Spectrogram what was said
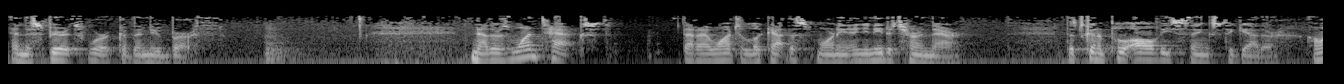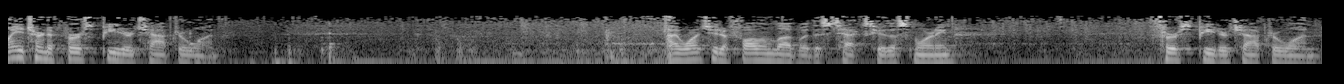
and the Spirit's work of the new birth. Now, there's one text that I want to look at this morning, and you need to turn there, that's going to pull all these things together. I want you to turn to 1 Peter chapter 1. I want you to fall in love with this text here this morning. 1 Peter chapter 1.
